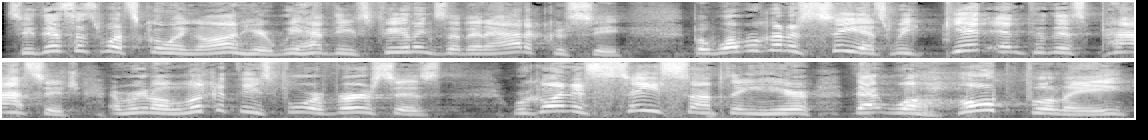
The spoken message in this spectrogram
See, this is what's going on here. We have these feelings of inadequacy. But what we're going to see as we get into this passage and we're going to look at these four verses, we're going to see something here that will hopefully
